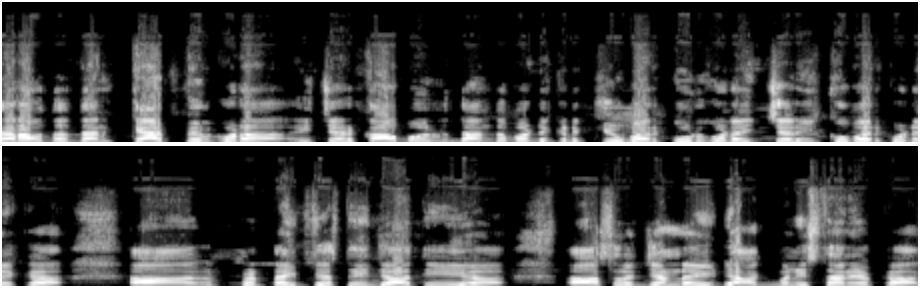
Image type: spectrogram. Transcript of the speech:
తర్వాత దాని క్యాపిటల్ కూడా ఇచ్చారు కాబోలు. దాంతోపాటు ఇక్కడ క్యూబార్ కోడ్ కూడా ఇచ్చారు. ఈ క్యూబార్ కోడ్ యొక్క టైప్ చేస్తే ఈ జాతీయ అసలు జెండా ఏంటి? ఆఫ్ఘనిస్తాన్ యొక్క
